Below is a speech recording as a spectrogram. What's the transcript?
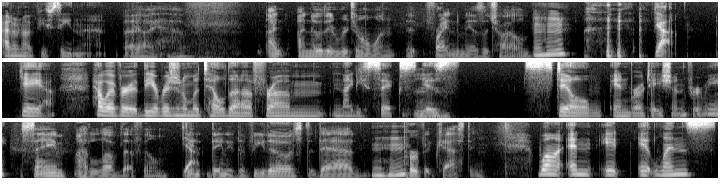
I don't know if you've seen that, but yeah, I have. I I know the original one. It frightened me as a child. Mm-hmm. yeah. Yeah, yeah. However, the original Matilda from 96 Mm-hmm. is still in rotation for me. Same. I love that film. Yeah. Danny DeVito as the dad. Mm-hmm. Perfect casting. Well, and it it lends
